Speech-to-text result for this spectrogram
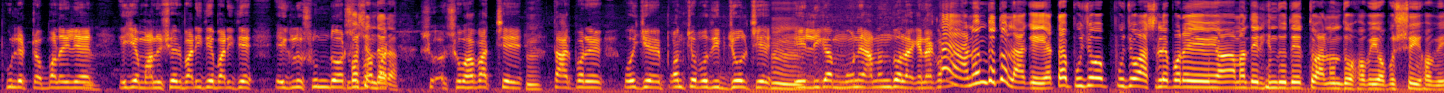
ফুলের টব বানাইলেন এই যে মানুষের বাড়িতে বাড়িতে এগুলো সুন্দর শোভা দাদা। পা- শোভা পাচ্ছে তারপরে ওই যে পঞ্চপ্রদীপ জ্বলছে এই লিগা মনে আনন্দ লাগে না এখন হ্যাঁ আনন্দ তো লাগে এটা পুজো পুজো আসলে পরে আমাদের হিন্দুদের তো আনন্দ হবে অবশ্যই হবে।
